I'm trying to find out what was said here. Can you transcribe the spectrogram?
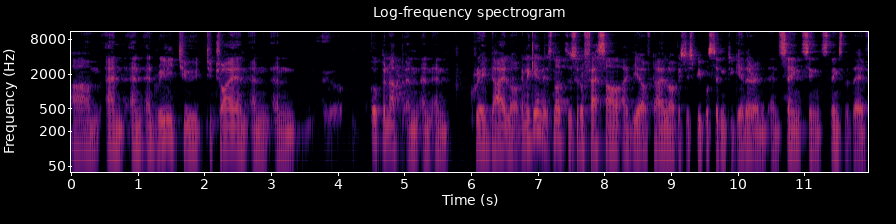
um, and and and really to to try and and and open up and and and create dialogue. And again, it's not the sort of facile idea of dialogue. It's just people sitting together and, and saying things things that they've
